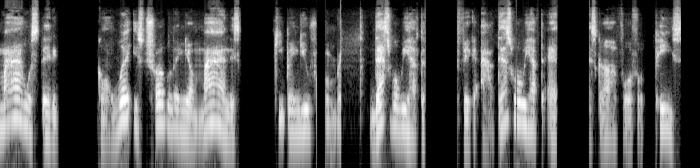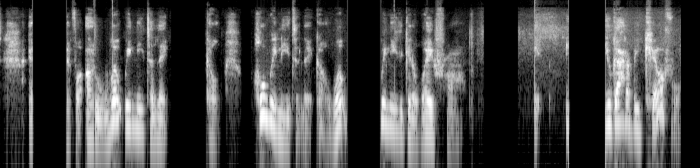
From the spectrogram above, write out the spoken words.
mind was steady going. What is troubling your mind is keeping you from rest. That's what we have to figure out. That's what we have to ask God for for peace and for what we need to let go who we need to let go, what we need to get away from. You got to be careful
